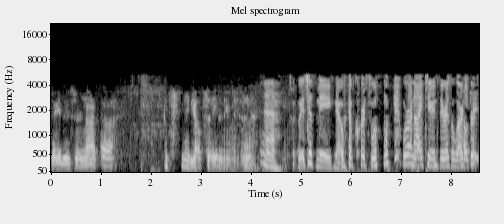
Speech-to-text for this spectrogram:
say this or not. Uh, it's, maybe I'll say it anyway. Uh, Ah, it's just me. No, of course we'll, we're on iTunes. There is a large Okay.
